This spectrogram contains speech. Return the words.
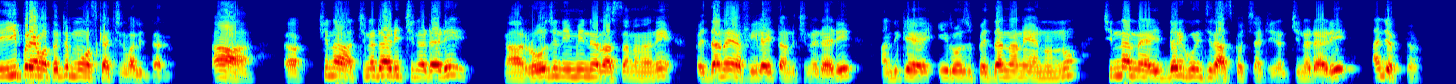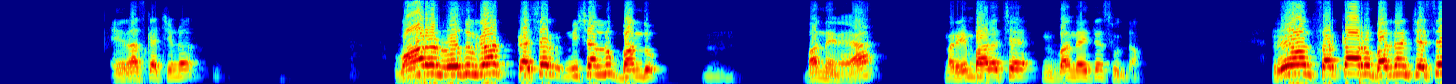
ఈ- ఈ ప్రేమతోటి మోసుకొచ్చింది వాళ్ళిద్దరిని. ఆ, చిన్న చిన్న డాడీ చిన్న డాడీ రోజు నీ మీదనే రాస్తానని పెద్దన్నయ్య ఫీల్ అవుతాడు చిన్న డాడీ అందుకే ఈ రోజు పెద్దన్నయ్య నున్ను చిన్న అన్నయ్య ఇద్దరి గురించి రాసుకొచ్చిన చిన్న డాడీ అని చెప్తాడు. ఏం రాసుకొచ్చిండో? వారం రోజులుగా క్రషర్ మిషన్లు బంద్. బంద్ అయినాయా? మరి ఏం బాధ వచ్చే? బంద్ అయితే చూద్దాం. రేవంత్ సర్కారు బదనం చేసే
